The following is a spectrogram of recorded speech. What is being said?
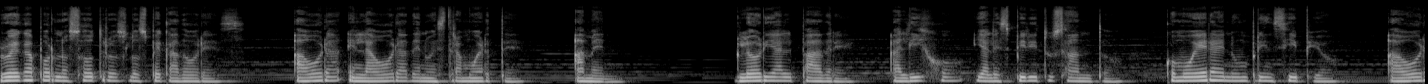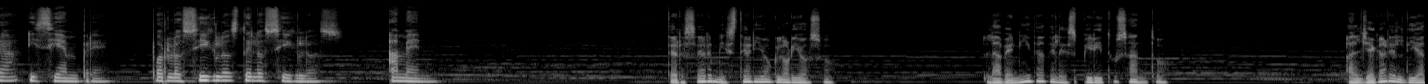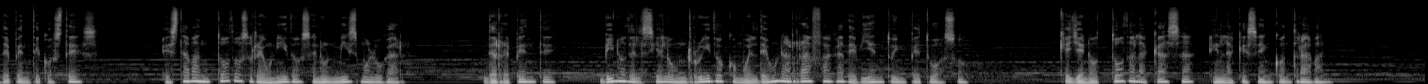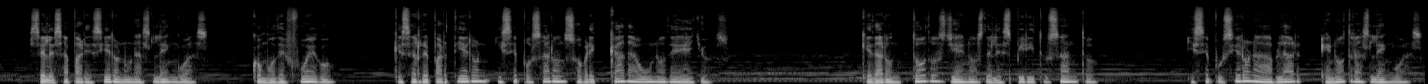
ruega por nosotros los pecadores, ahora en la hora de nuestra muerte. Amén. Gloria al Padre, al Hijo y al Espíritu Santo, como era en un principio, ahora y siempre, por los siglos de los siglos. Amén. Tercer Misterio Glorioso. La venida del Espíritu Santo. Al llegar el día de Pentecostés, estaban todos reunidos en un mismo lugar. De repente vino del cielo un ruido como el de una ráfaga de viento impetuoso, que llenó toda la casa en la que se encontraban. Se les aparecieron unas lenguas como de fuego que se repartieron y se posaron sobre cada uno de ellos. Quedaron todos llenos del Espíritu Santo y se pusieron a hablar en otras lenguas,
